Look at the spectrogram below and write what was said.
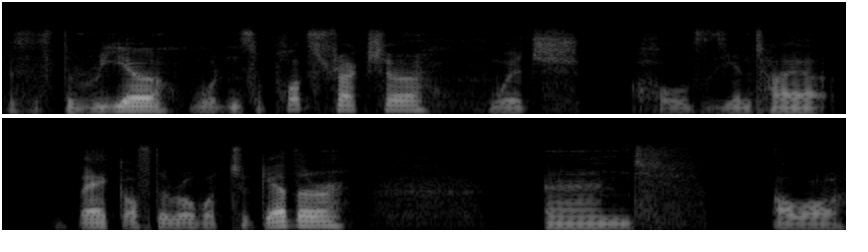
This is the rear wooden support structure, which holds the entire back of the robot together. And our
